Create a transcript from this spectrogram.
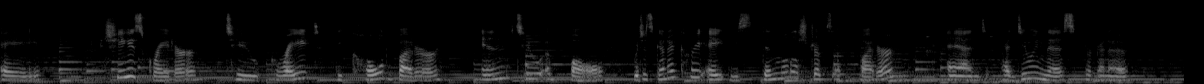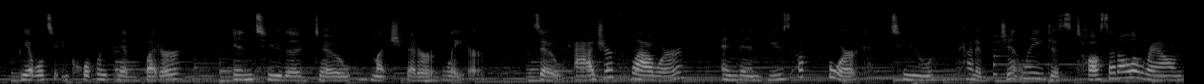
a cheese grater to grate the cold butter into a bowl, which is going to create these thin little strips of butter. And by doing this, you're going to be able to incorporate that butter into the dough much better later. So add your flour and then use a fork to kind of gently just toss it all around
